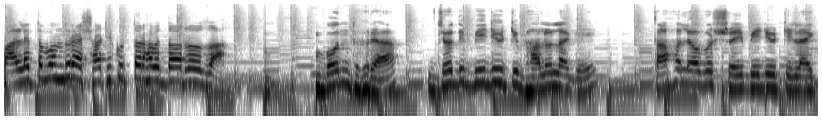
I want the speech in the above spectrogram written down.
পারলে তো বন্ধুরা, সঠিক উত্তর হবে দরজা। বন্ধুরা, যদি ভিডিওটি ভালো লাগে, তাহলে অবশ্যই ভিডিওটি লাইক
